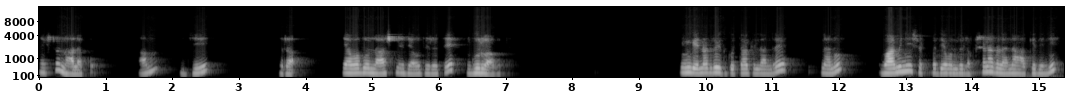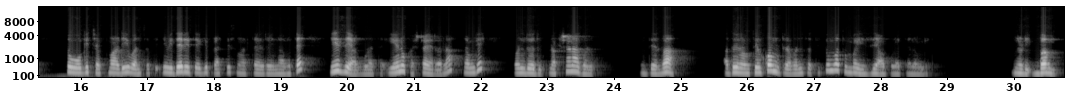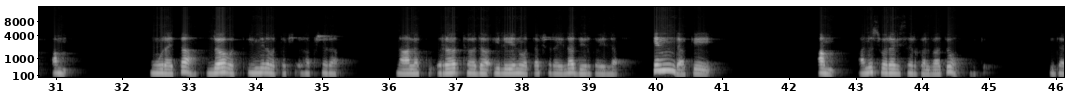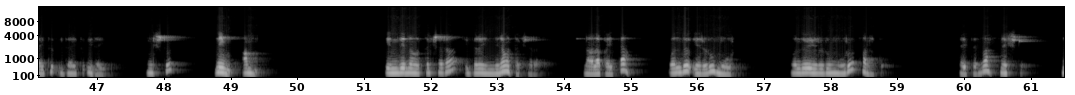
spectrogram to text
ನೆಕ್ಸ್ಟು ನಾಲ್ಕು. ಅಮ್ ಜೆ, ರ. ಯಾವಾಗಲೂ ಲಾಸ್ಟ್ನೇದು ಯಾವುದಿರುತ್ತೆ ಗುರು ಆಗುತ್ತೆ. ನಿಮ್ಗೆ ಏನಾದರೂ ಇದು ಗೊತ್ತಾಗಿಲ್ಲ ಅಂದರೆ ನಾನು ವಾಮಿನಿ ಷಟ್ಪದಿಯ ಒಂದು ಲಕ್ಷಣಗಳನ್ನು ಹಾಕಿದ್ದೀನಿ. ಸೊ, ಹೋಗಿ ಚೆಕ್ ಮಾಡಿ ಒಂದು ಸತಿ ನೀವು ಇದೇ ರೀತಿಯಾಗಿ ಪ್ರಾಕ್ಟೀಸ್ ಮಾಡ್ತಾ ಇದ್ರೆ ಏನಾಗುತ್ತೆ? ಈಸಿ ಆಗಿಬಿಡುತ್ತೆ. ಏನೂ ಕಷ್ಟ ಇರೋಲ್ಲ. ನಮಗೆ ಒಂದು ಅದು ಲಕ್ಷಣಗಳು. ಇದೆಯಲ್ವಾ ಅದು ನಾವು ತಿಳ್ಕೊಂಬಿಟ್ರೆ ಒಂದು ಸತಿ ತುಂಬ ತುಂಬ ಈಸಿ ಆಗಿಬಿಡುತ್ತೆ ನಮಗೆ. ನೋಡಿ ಬಮ್ ಅಮ್ ಮೂರಾಯ್ತಾ? ಲ ಒತ್, ಹಿಂದಿನ ಒತ್ತಕ್ಷರ ಅಕ್ಷರ. ನಾಲ್ಕು. ರ, ಥ, ದ. ಇಲ್ಲಿ ಏನು ಒತ್ತಕ್ಷರ ಇಲ್ಲ, ದೀರ್ಘ ಇಲ್ಲ. ಹಿಂದಕ್ಕೆ. ಅಮ್ ಅನುಸ್ವರ ವಿಸರ್ಗ ಅಲ್ವಾ ಅದು? ಇದಾಯಿತು ಇದಾಯಿತು ಇದಾಯಿತು. ನೆಕ್ಸ್ಟು ನಿಮ್ ಅಮ್ ಹಿಂದಿನ ಒತ್ತಕ್ಷರ, ಇದರ ಹಿಂದಿನ ಒತ್ತಕ್ಷರ. ನಾಲ್ಕಾಯ್ತಾ ಒಂದು, ಎರಡು, ಮೂರು. ಒಂದು, ಎರಡು, ಮೂರು, ನಾಲ್ಕು. ಆಯ್ತಲ್ವಾ? ನೆಕ್ಸ್ಟು.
